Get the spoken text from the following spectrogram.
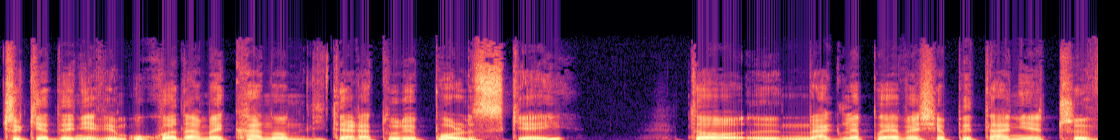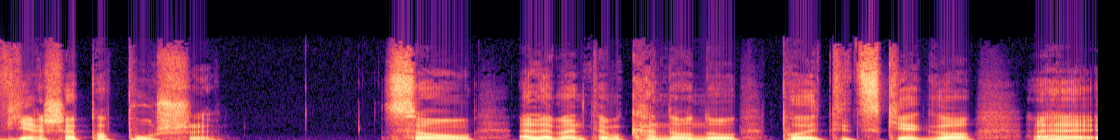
czy kiedy, nie wiem, układamy kanon literatury polskiej, to y, nagle pojawia się pytanie, czy wiersze papuszy są elementem kanonu poetyckiego e, e,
